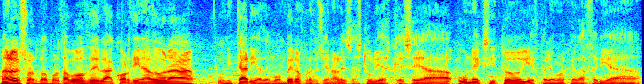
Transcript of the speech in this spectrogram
Manuel Sordo, portavoz de la Coordinadora Unitaria de Bomberos Profesionales Asturias, que sea un éxito y esperemos que la feria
